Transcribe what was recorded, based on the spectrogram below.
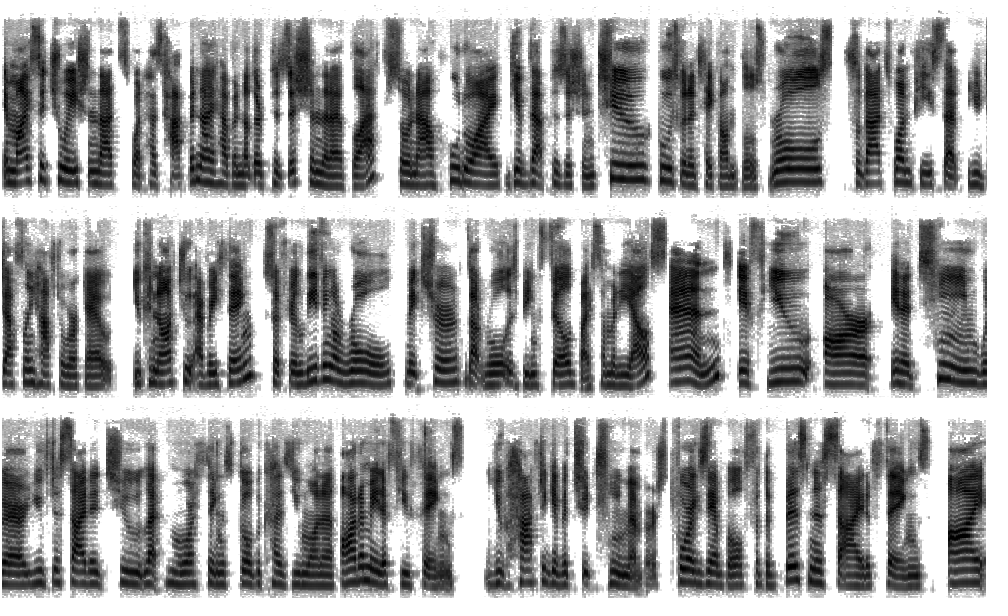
In my situation, that's what has happened. I have another position that I've left. So now who do I give that position to? Who's going to take on those roles? So that's one piece that you definitely have to work out. You cannot do everything. So if you're leaving a role, make sure that role is being filled by somebody else. And if you are in a team where you've decided to let more things go because you want to automate a few things, you have to give it to team members. For example, for the business side of things, I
